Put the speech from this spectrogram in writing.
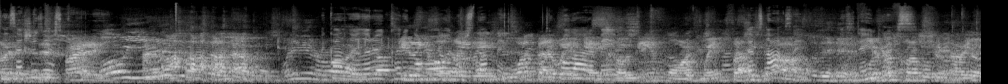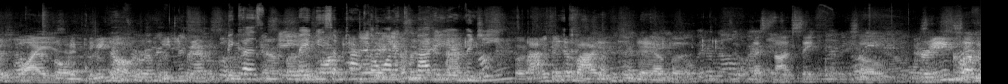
C-sections are scary. Oh, yeah. Because they're literally cutting a hole in your stomach to pull out a baby. That's not safe. It's dangerous. Why is it? Because maybe sometimes they'll want to come out of your vagine. That's not safe. So, Korean Club to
